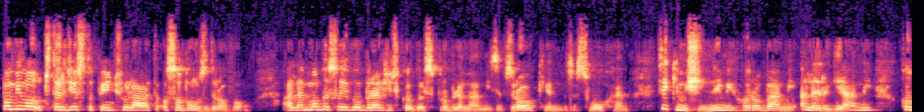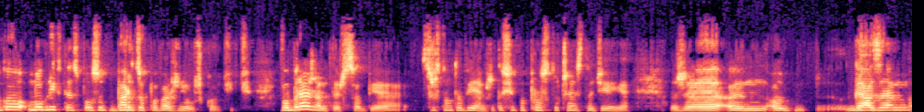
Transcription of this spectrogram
pomimo 45 lat osobą zdrową ale mogę sobie wyobrazić kogoś z problemami ze wzrokiem, ze słuchem, z jakimiś innymi chorobami, alergiami, kogo mogli w ten sposób bardzo poważnie uszkodzić. Wyobrażam też sobie, zresztą to wiem, że to się po prostu często dzieje, że gazem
